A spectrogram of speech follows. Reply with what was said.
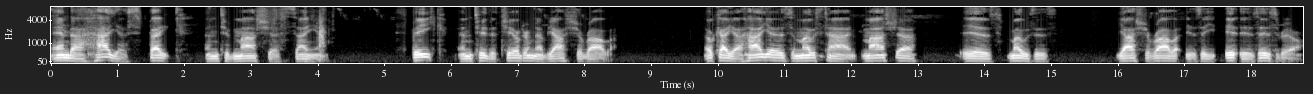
And Ahaya spake unto Masha, saying, Speak unto the children of Yasharallah. Okay, Ahaya is the Most High. Masha is Moses. Yasharallah is, it is Israel.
